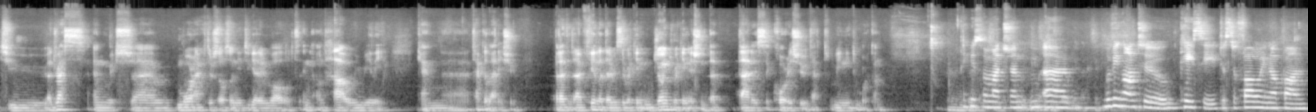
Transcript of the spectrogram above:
to address and which um, more actors also need to get involved in on how we really can uh, tackle that issue but I, I, feel that there is a recon- joint recognition that that is a core issue that we need to work on Thank you so much. And uh, moving on to Casey, just a following up on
